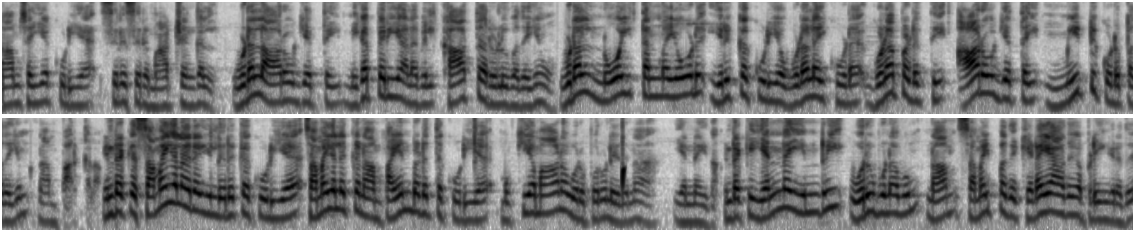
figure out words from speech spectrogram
நாம் செய்யக்கூடிய சிறு சிறு மாற்றங்கள். உடல் ஆரோக்கியத்தை மிகப்பெரிய அளவில் காத்தருளுவதையும் உடல் நோய்த்தன்மையோடு இருக்கக்கூடிய உடலை கூட குணப்படுத்தி ஆரோக்கியத்தை மீட்டு கொடுப்பதையும் நாம் பார்க்கலாம். இன்றைக்கு சமையலறையில் இருக்கக்கூடிய சமையலுக்கு நாம் பயன்படுத்தக்கூடிய முக்கியமான ஒரு பொருள் எதுனா எண்ணெய் தான். இன்றைக்கு எண்ணெய் இன்றி ஒரு உணவும் நாம் சமைப்பது கிடையாது அப்படிங்கிறது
